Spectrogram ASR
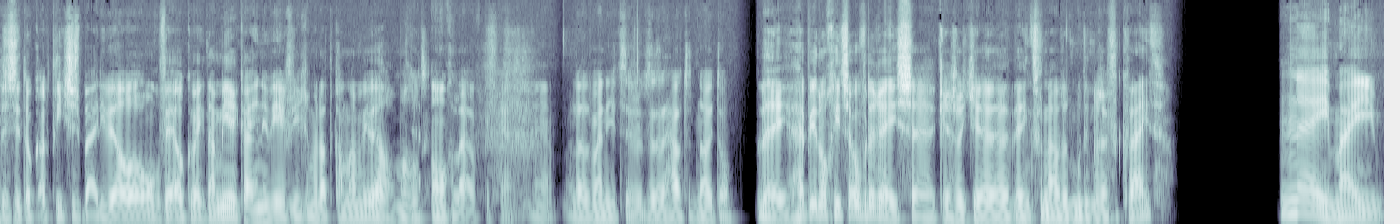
zitten ook actrices bij die wel ongeveer elke week naar Amerika heen en weer vliegen. Maar dat kan dan weer wel. Maar goed. Ongelooflijk, ja. ja. Laat het maar niet, eh, dat houdt het nooit op. Nee, heb je nog iets over de race, eh, Chris? Wat je denkt van nou, dat moet ik nog even kwijt. Nee, maar je,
